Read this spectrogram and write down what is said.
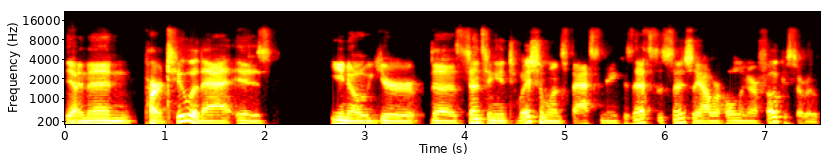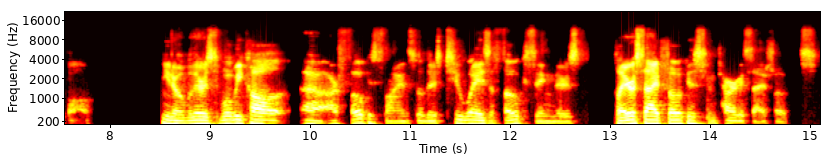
Yeah. And then part two of that is you know your the sensing intuition one's fascinating because that's essentially how we're holding our focus over the ball. You know there's what we call uh, our focus line so there's two ways of focusing. There's player side focus and target side focus.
